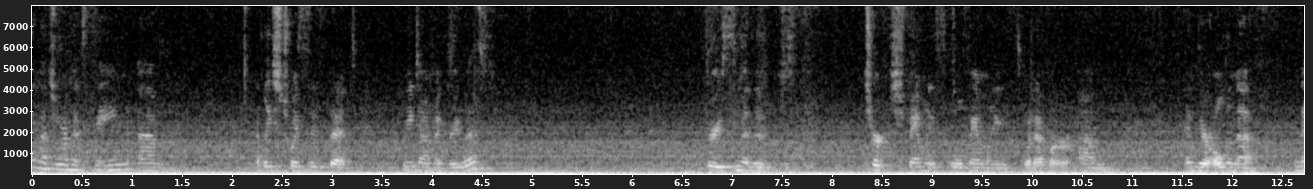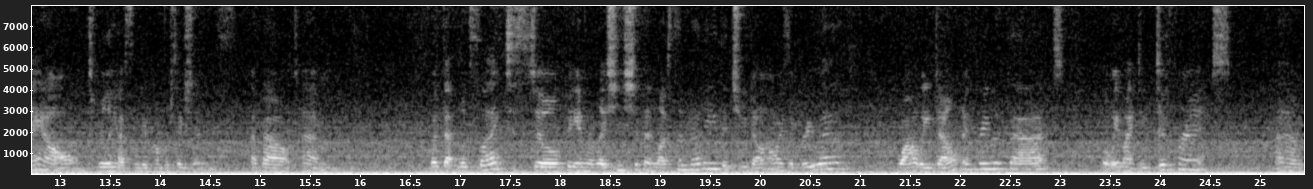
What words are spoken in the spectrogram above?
I think children have seen um, at least choices that we don't agree with through some of the just church families, school families, whatever. Um, and they're old enough now to really have some good conversations about um, what that looks like to still be in relationship and love somebody that you don't always agree with, why we don't agree with that, what we might do different. Um,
